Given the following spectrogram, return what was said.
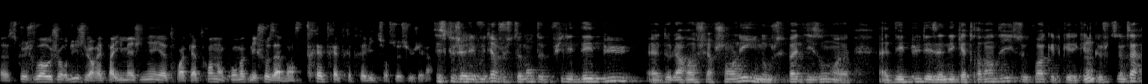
Euh, ce que je vois aujourd'hui, je ne l'aurais pas imaginé il y a 3-4 ans, donc on voit que les choses avancent très, très, très, très vite sur ce sujet-là. C'est ce que j'allais vous dire justement depuis les débuts euh, de la recherche en ligne, donc je ne sais pas, disons, début des années 90, je crois, quelque, quelque mmh. chose comme ça,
